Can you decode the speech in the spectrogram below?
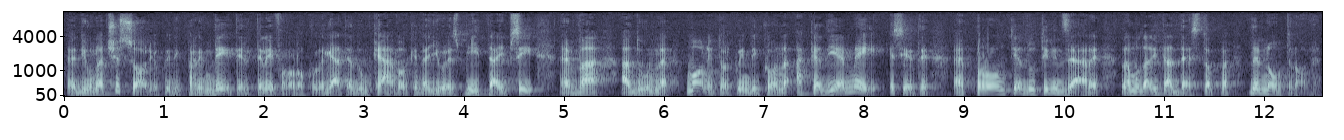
eh, di un accessorio, quindi prendete il telefono, lo collegate ad un cavo che da USB Type-C eh, va ad un monitor, quindi con HDMI e siete pronti ad utilizzare la la modalità desktop del Note 9.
